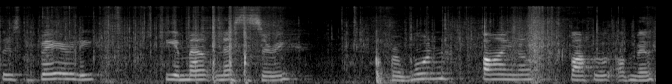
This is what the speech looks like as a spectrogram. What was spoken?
there's barely the amount necessary for one final bottle of milk.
